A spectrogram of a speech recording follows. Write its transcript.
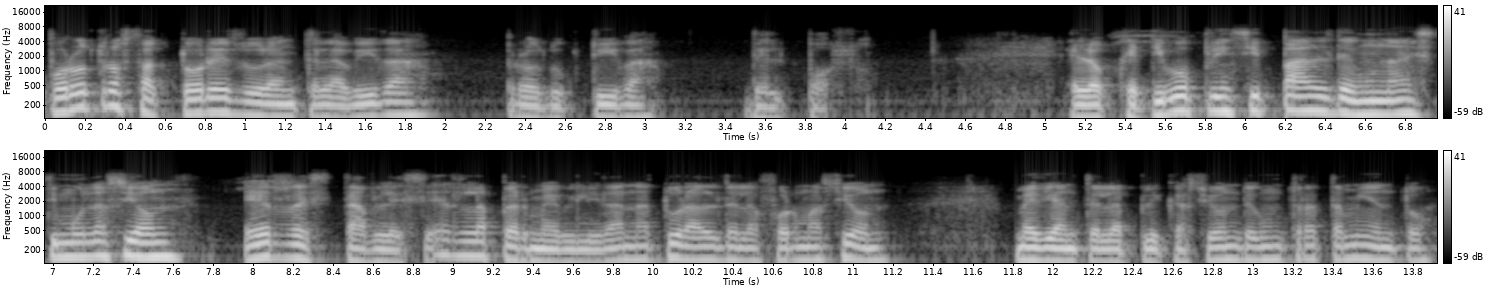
por otros factores durante la vida productiva del pozo. El objetivo principal de una estimulación es restablecer la permeabilidad natural de la formación mediante la aplicación de un tratamiento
